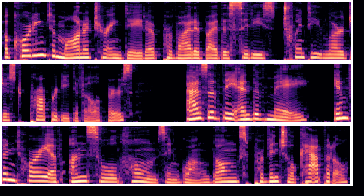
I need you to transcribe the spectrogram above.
According to monitoring data provided by the city's 20 largest property developers, as of the end of May, inventory of unsold homes in Guangdong's provincial capital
